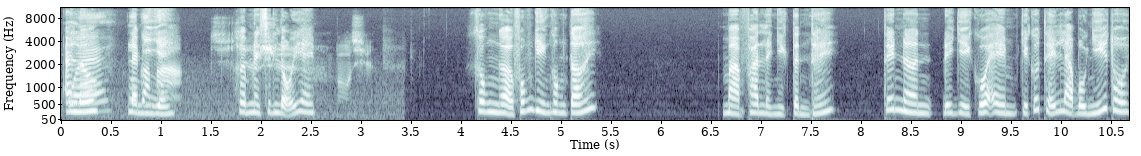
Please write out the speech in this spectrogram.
Alo, làm gì vậy? Hôm nay xin lỗi em không ngờ phóng viên không tới. Mà fan lại nhiệt tình thế. Thế nên địa vị của em chỉ có thể là bồ nhí thôi.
